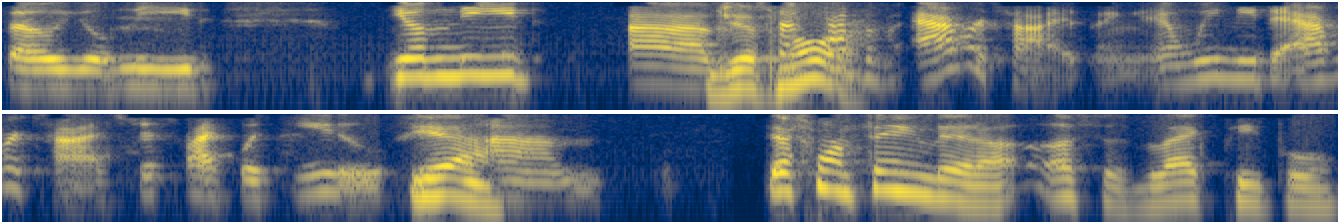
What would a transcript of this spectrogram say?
So you'll need you'll need um, Just some more. type of advertising, and we need to advertise just like with you. Yeah. Um, That's one thing that uh, us as black people,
